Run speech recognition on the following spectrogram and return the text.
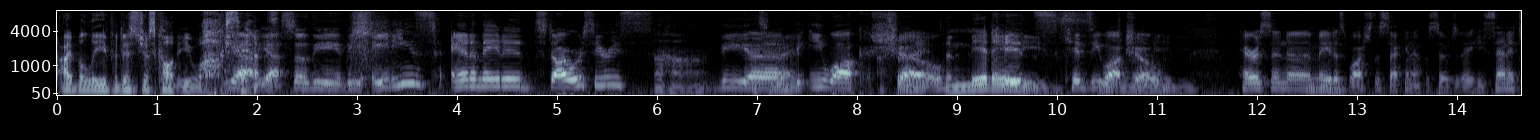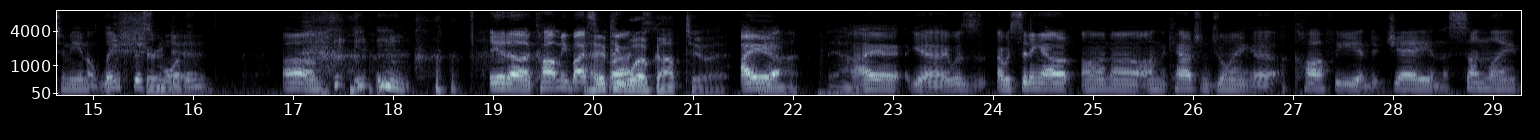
I believe it is just called Ewoks. Yeah, yes. yeah. So the the '80s animated Star Wars series, Uh huh. the uh, right. the Ewok show. The mid '80s. kids Mid Ewok show. 80s. Harrison uh, made us watch the second episode today. He sent it to me in a link this Sure morning. did. Um, it uh, caught me by I surprise. hope you woke up to it. I, uh, yeah. Yeah. I uh, yeah, it was. I was sitting out on uh, on the couch enjoying a, a coffee and a J and the sunlight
